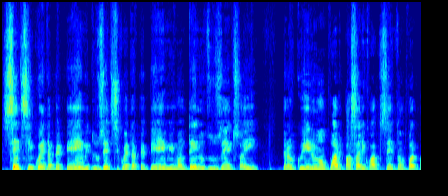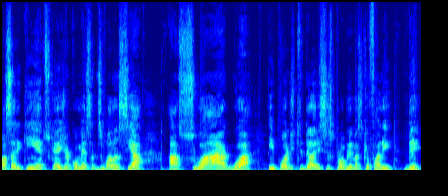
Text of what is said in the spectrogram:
150 ppm, 250 ppm, mantém nos 200 aí, tranquilo, não pode passar em 400, não pode passar em 500, que aí já começa a desbalancear a sua água e pode te dar esses problemas que eu falei de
